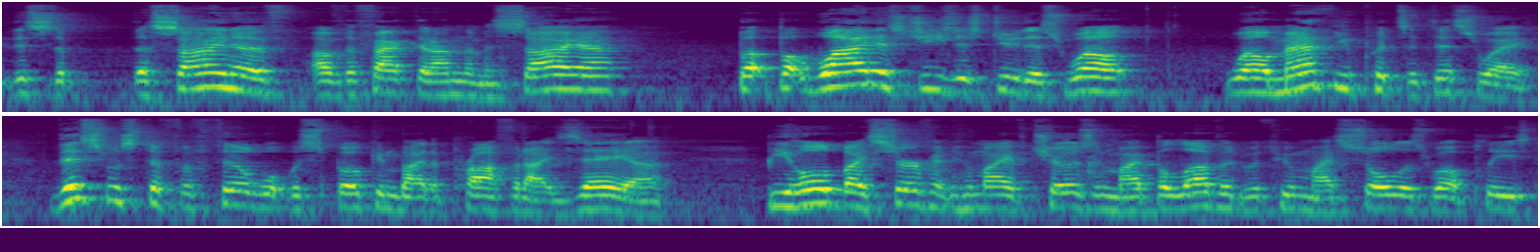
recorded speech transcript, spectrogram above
This is a, the sign of, of the fact that I'm the Messiah. But but why does Jesus do this? Well, well, Matthew puts it this way. This was to fulfill what was spoken by the prophet Isaiah. Behold, my servant whom I have chosen, my beloved, with whom my soul is well pleased.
